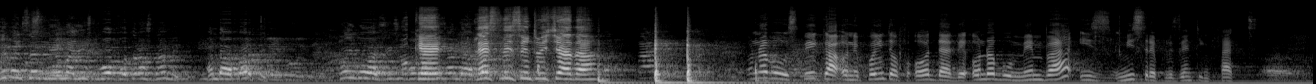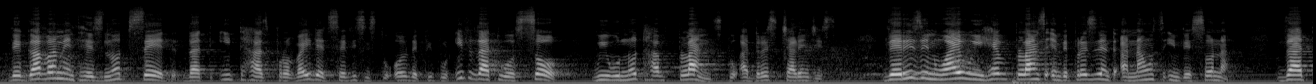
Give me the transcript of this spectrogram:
Even Sam Nujoma used to work for Transnami under apartheid. Okay, let's listen to each other. Honorable Speaker, on a point of order, the honorable member is misrepresenting facts. The government has not said that it has provided services to all the people. If that was so, we would not have plans to address challenges. The reason why we have plans and the president announced in the SONA that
